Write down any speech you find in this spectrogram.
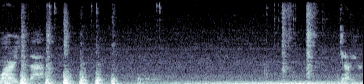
Why are you that? Get out of here.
